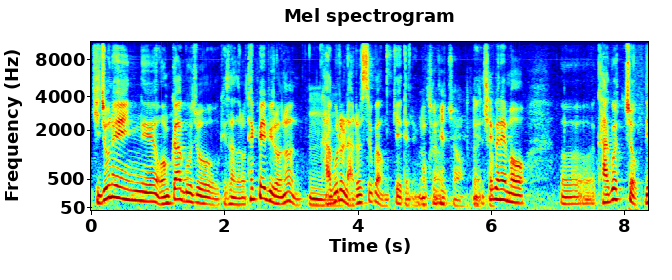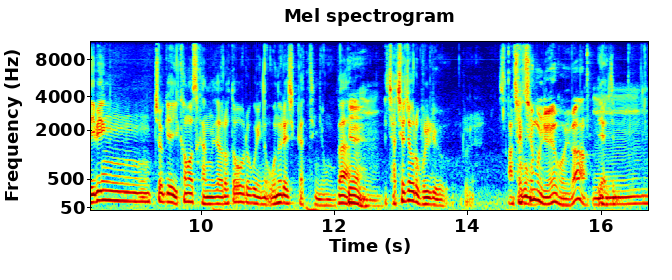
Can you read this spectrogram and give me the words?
기존에 있는 원가 구조 계산으로 택배 비로는 음. 가구를 나눌 수가 없게 되는 뭐 거죠. 그렇겠죠. 예, 최근에 뭐 어, 가구 쪽, living 쪽의 이커머스 강자로 떠오르고 있는 오늘의 집 같은 경우가 예. 자체적으로 물류를 아 자체 물류예요 거기가? 예, 음,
